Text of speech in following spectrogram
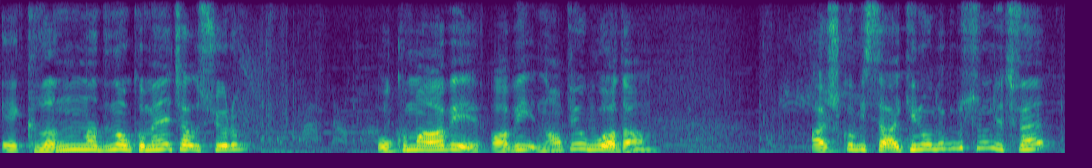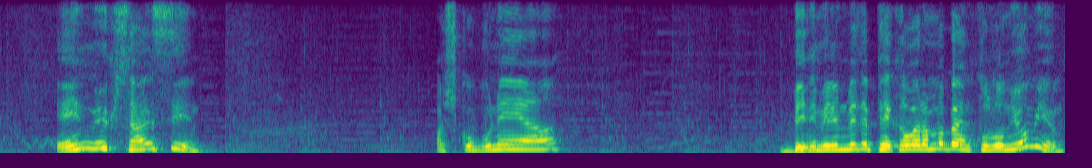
E, klanın adını okumaya çalışıyorum. Okuma abi. Abi ne yapıyor bu adam? Aşko bir sakin olur musun lütfen? En büyük sensin. Aşko bu ne ya? Benim elimde de PK var ama ben kullanıyor muyum?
